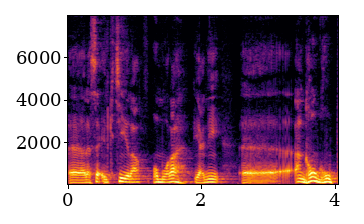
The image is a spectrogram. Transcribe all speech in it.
آه، رسائل كثيرة وموراه يعني ان غران جروب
